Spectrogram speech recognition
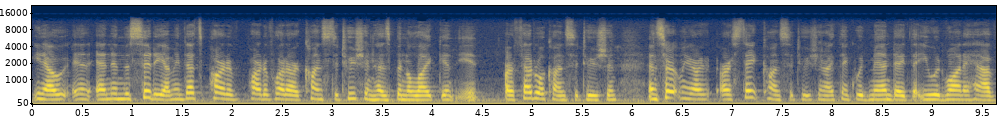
you know, and, and in the city, I mean, that's part of part of what our Constitution has been like in, in our federal Constitution, and certainly our, our state Constitution. I think would mandate that you would want to have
